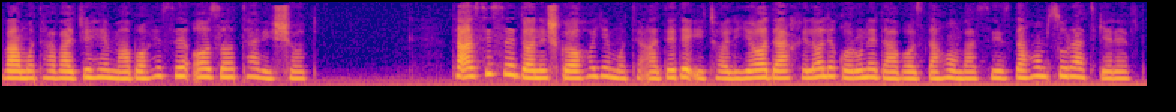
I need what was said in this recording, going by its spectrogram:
و متوجه مباحث آزادتری شد. تأسیس دانشگاه های متعدد ایتالیا در خلال قرون دوازدهم و سیزدهم صورت گرفت.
